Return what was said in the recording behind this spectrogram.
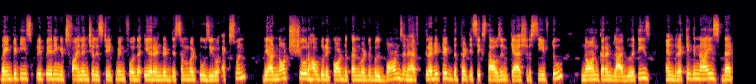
The entity is preparing its financial statement for the year ended December 20X1 they are not sure how to record the convertible bonds and have credited the 36,000 cash received to non-current liabilities and recognize that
